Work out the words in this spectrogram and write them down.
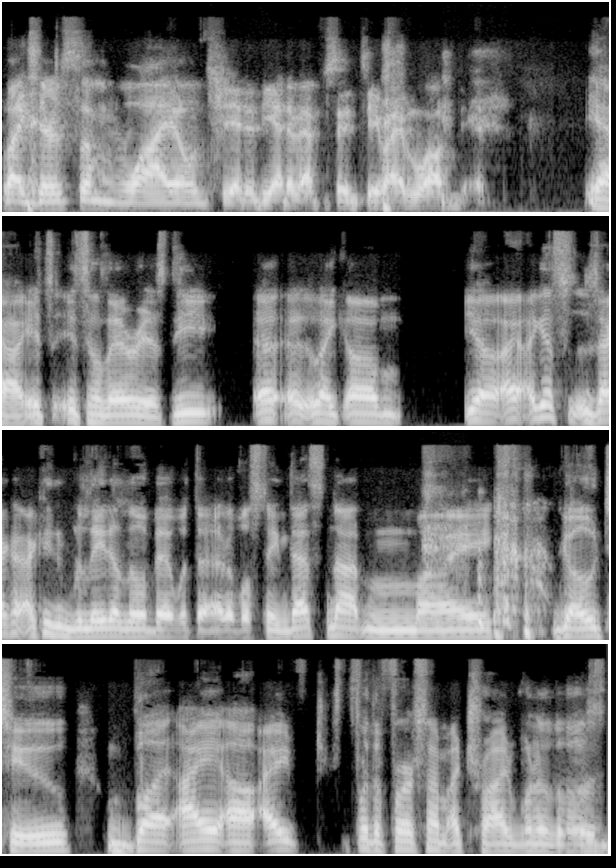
Like, there's some wild shit at the end of episode two. I loved it. yeah, it's it's hilarious. The uh, uh, like um yeah, I, I guess Zach, I can relate a little bit with the edibles thing. That's not my go-to, but I uh, I for the first time I tried one of those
